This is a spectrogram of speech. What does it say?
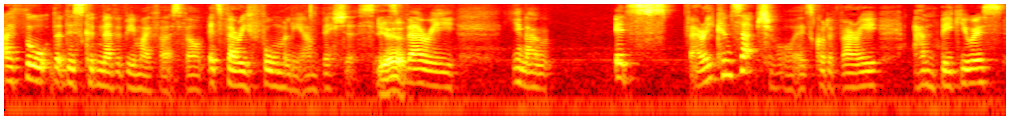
I thought that this could never be my first film. It's very formally ambitious. It's Yeah. very, you know, it's very conceptual. It's got a very ambiguous,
